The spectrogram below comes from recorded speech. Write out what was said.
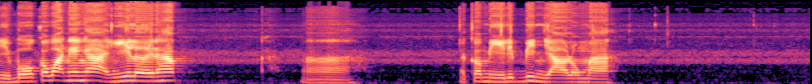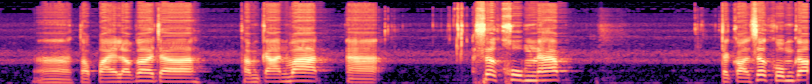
นี่โบก็วาดง่ายๆอย่างนี้เลยนะครับแล้วก็มีริบบิ้นยาวลงมาต่อไปเราก็จะทำการวาด เสื้อคลุมนะครับ แต่ก่อนเสื้อคลุมก็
